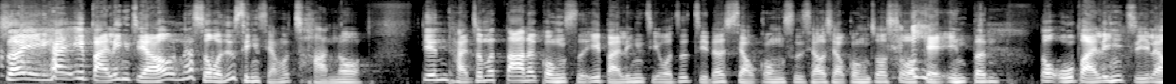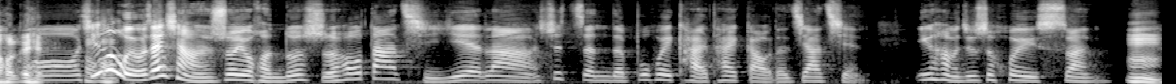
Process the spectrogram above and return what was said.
所以你看一百零九，然后那时候我就心想，我惨哦，电台这么大的公司一百零几，我自己的小公司小小工作室，我给 intern 都五百零几了嘞。哦，其实我有在想说，有很多时候大企业啦，是真的不会开太高的价钱，因为他们就是会算。嗯，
